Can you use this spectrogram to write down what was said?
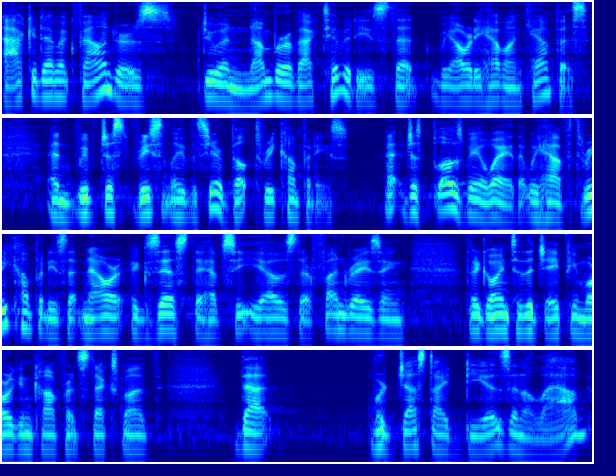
academic founders do a number of activities that we already have on campus. And we've just recently this year built three companies. It just blows me away that we have three companies that now are, exist. They have CEOs, they're fundraising, they're going to the JP Morgan conference next month that were just ideas in a lab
